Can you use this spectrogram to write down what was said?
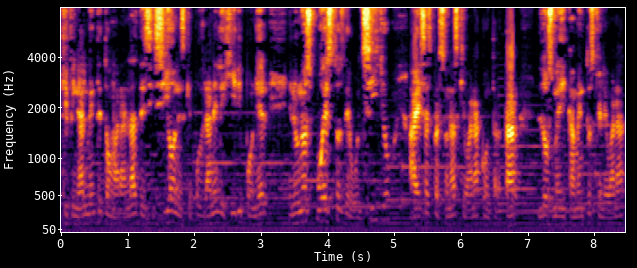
que finalmente tomarán las decisiones, que podrán elegir y poner en unos puestos de bolsillo a esas personas que van a contratar los medicamentos que le van a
